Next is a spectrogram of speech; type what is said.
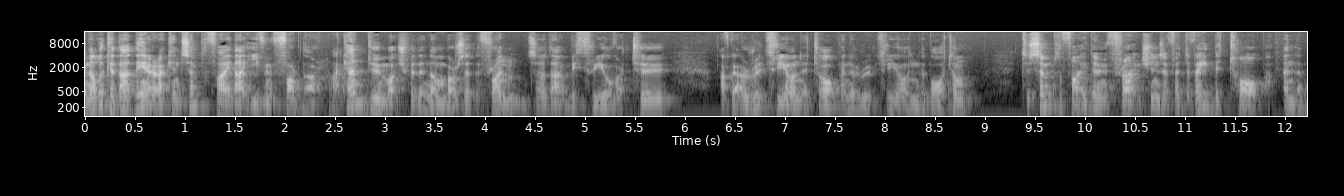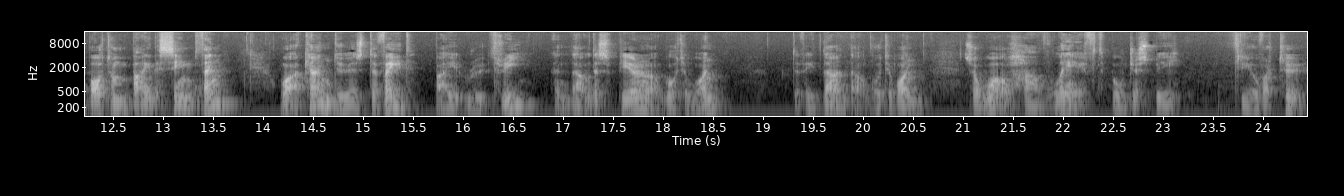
When I look at that there, I can simplify that even further. I can't do much with the numbers at the front, so that would be 3 over 2. I've got a root 3 on the top and a root 3 on the bottom. To simplify down fractions, if I divide the top and the bottom by the same thing, what I can do is divide by root 3, and that will disappear, it'll go to 1. Divide that, that'll go to 1. So what I'll have left will just be 3 over 2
